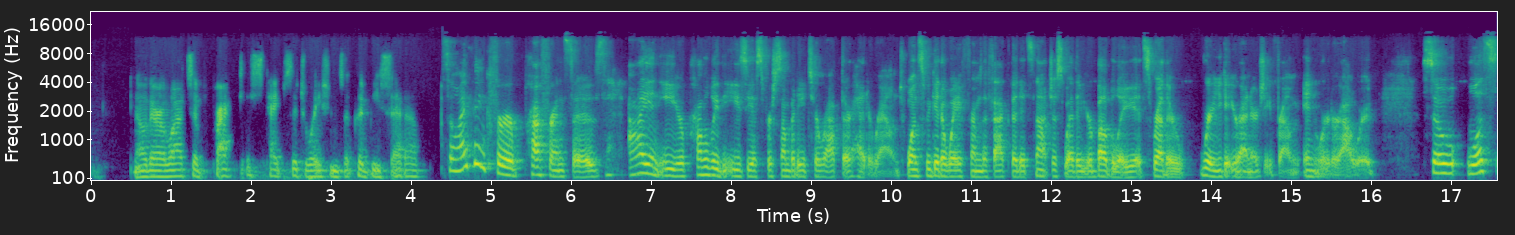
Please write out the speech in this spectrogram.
You know, there are lots of practice type situations that could be set up so I think for preferences, I and E are probably the easiest for somebody to wrap their head around once we get away from the fact that it's not just whether you're bubbly, it's rather where you get your energy from, inward or outward. So let's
